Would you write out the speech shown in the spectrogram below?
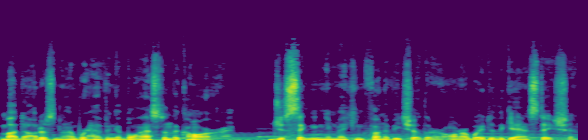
My daughters and I were having a blast in the car, just singing and making fun of each other on our way to the gas station.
